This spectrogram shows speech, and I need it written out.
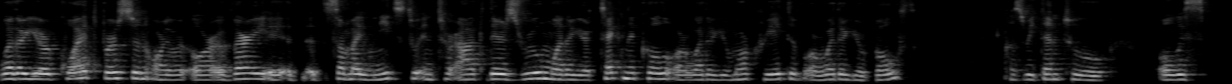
whether you're a quiet person or, or a very uh, somebody who needs to interact there's room whether you're technical or whether you're more creative or whether you're both because we tend to always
